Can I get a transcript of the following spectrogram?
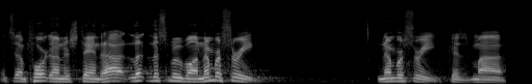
It's important to understand that. Let, us move on. Number three. Number three, because my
